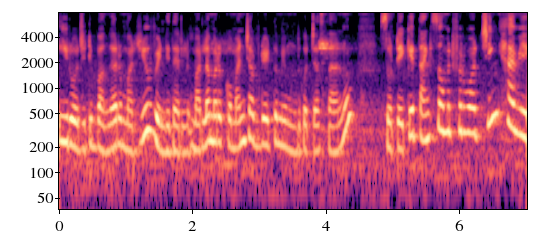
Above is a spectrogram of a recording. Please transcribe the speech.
ఈ రోజుటి బంగారం మరియు వెండి ధరలు. మరలా మరొక మంచి అప్డేట్తో మేము ముందుకు వచ్చేస్తాను so take care thank you so much for watching have a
